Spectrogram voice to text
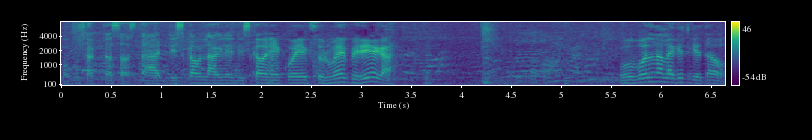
बघू शकता स्वस्त आज डिस्काउंट लागले. डिस्काउंट एक एक सुरमई फ्री आहे का? हो बोल ना लगेच घेता हो.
